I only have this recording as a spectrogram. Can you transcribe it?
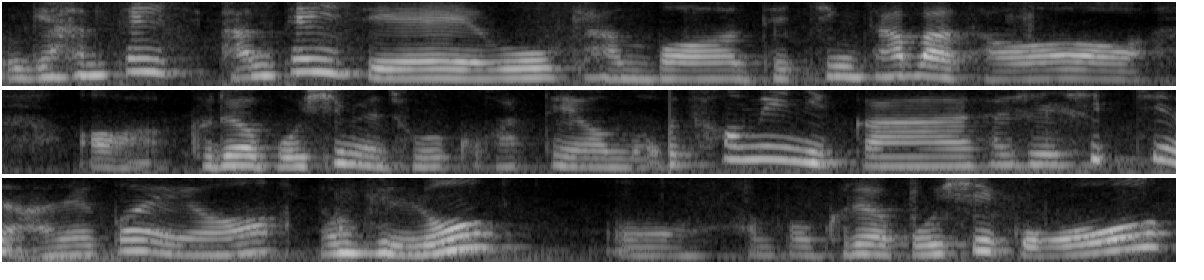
여기 한 페이지 반 페이지에 이렇게 한번 대칭 잡아서 어, 그려보시면 좋을 것 같아요. 뭐 처음이니까 사실 쉽진 않을 거예요. 연필로 어, 한번 그려보시고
